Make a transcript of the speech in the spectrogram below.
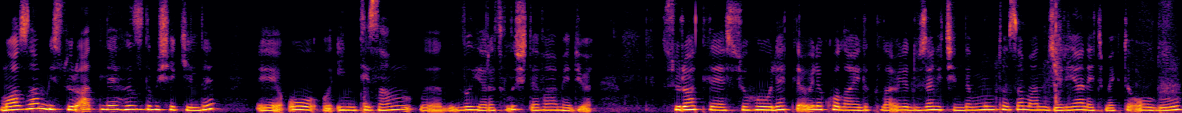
Muazzam bir süratle hızlı bir şekilde e, o intizamlı yaratılış devam ediyor. Süratle, sühuletle, öyle kolaylıkla, öyle düzen içinde muntazaman cereyan etmekte olduğu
